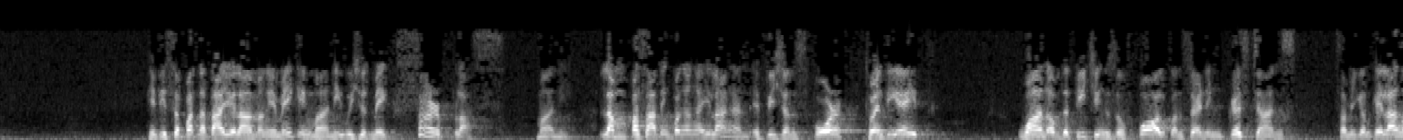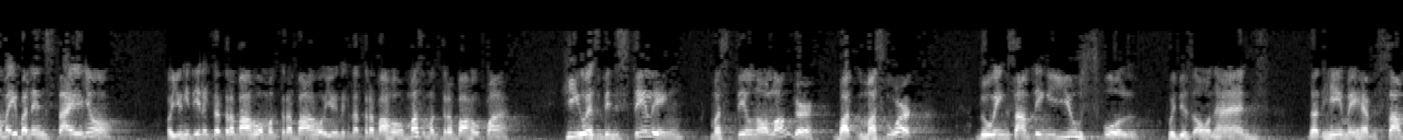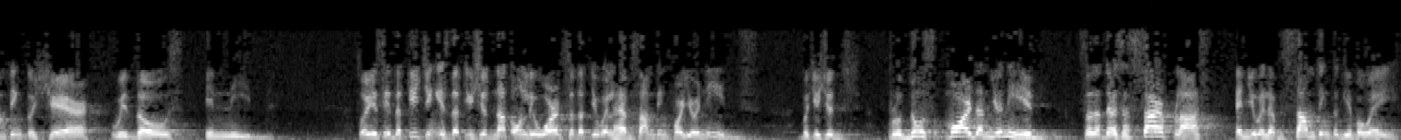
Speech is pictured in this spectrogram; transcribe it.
Hindi sapat na tayo lamang ay making money, we should make surplus money. Lampas ating pangangailangan. Ephesians 4:28. One of the teachings of Paul concerning Christians, sabi ko, kailangan maiba na yung style nyo. O yung hindi nagtatrabaho, magtrabaho. Yung nagtatrabaho, mas magtrabaho pa. He who has been stealing must steal no longer, but must work, doing something useful with his own hands, that he may have something to share with those in need. So you see, the teaching is that you should not only work so that you will have something for your needs, but you should produce more than you need so that there's a surplus and you will have something to give away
